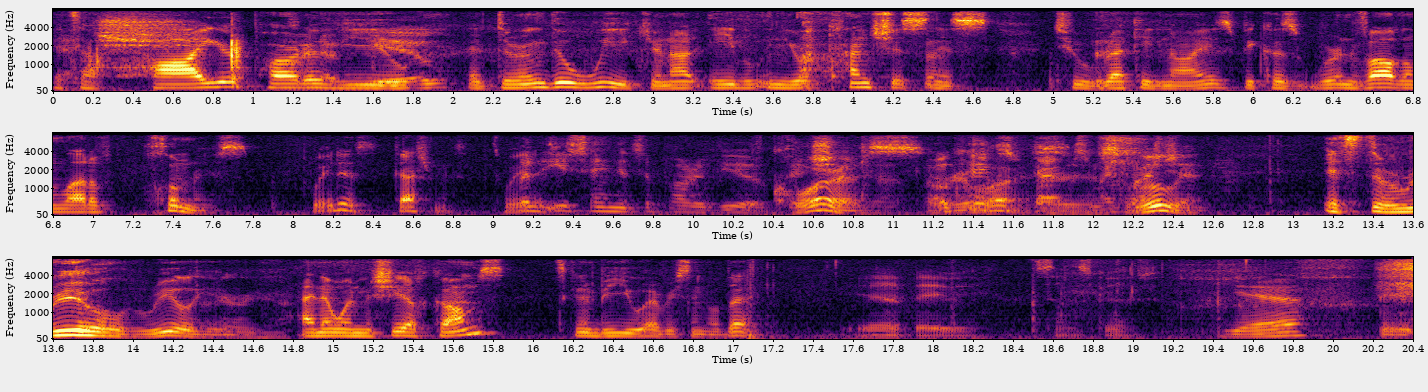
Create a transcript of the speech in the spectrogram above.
It's a higher part, part of, of you, you. that during the week you're not able in your consciousness to recognize because we're involved in a lot of chumras. The way it is, gashmis. But you're saying it's a part of you. Of course, up. of Okay, course, that was my absolutely. question. It's the real, real you. And then when Mashiach comes, it's going to be you every single day. Yeah, baby. Sounds good. Yeah, baby.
